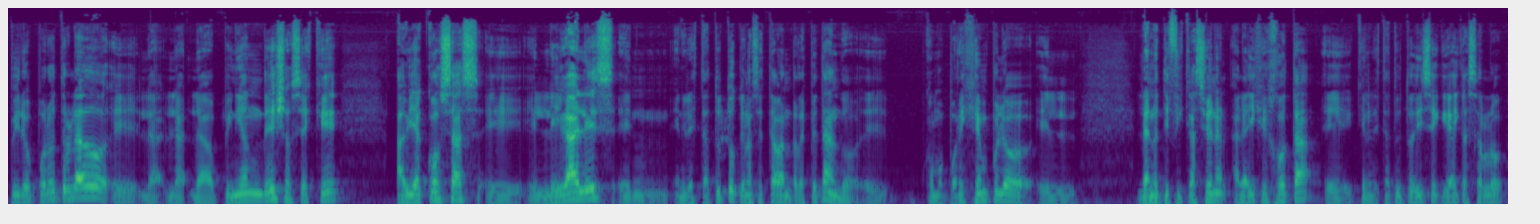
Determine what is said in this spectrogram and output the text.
pero por otro lado la, opinión de ellos es que había cosas legales en, el estatuto que no se estaban respetando, como por ejemplo la notificación a la IGJ, que en el estatuto dice que hay que hacerlo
